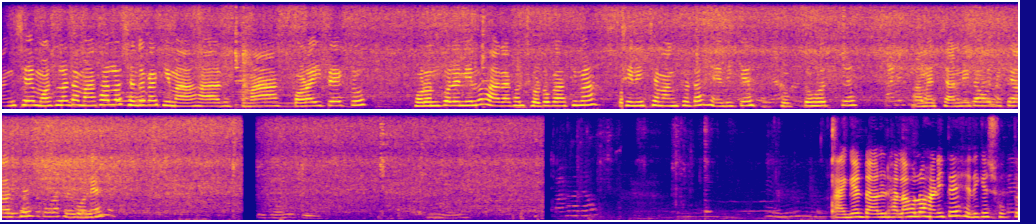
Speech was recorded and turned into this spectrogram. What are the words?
মাংসে মশলাটা মাখালো, সেজো কাকিমা। আর মা কড়াইতে একটু ফোড়ন করে নিল, আর এখন ছোট কাকিমা কষিয়ে নিচ্ছে মাংসটা। এদিকে শুক্তো হচ্ছে, আমের চাটনিটা ওদিকে আছে কোণে আগে ডাল ঢালা হলো হাঁড়িতে, এদিকে শুক্তো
